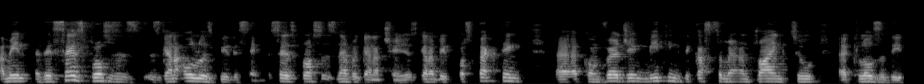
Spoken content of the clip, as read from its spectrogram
I mean, the sales process is, is going to always be the same. The sales process is never going to change. It's going to be prospecting, uh, converging, meeting the customer, and trying to uh, close the deal.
